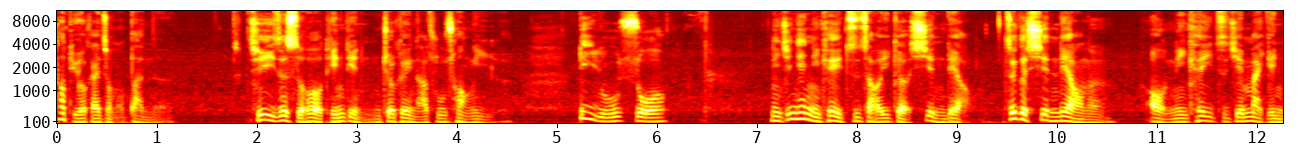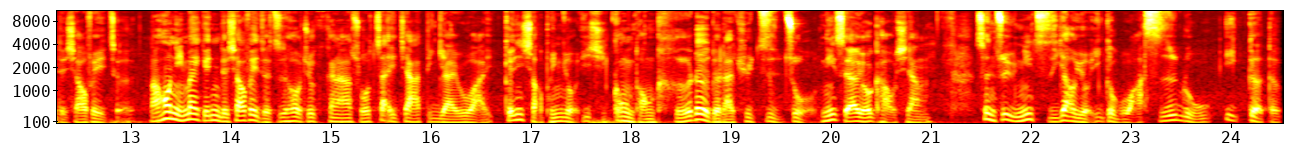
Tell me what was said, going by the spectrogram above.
到底又该怎么办呢？其实这时候甜点你就可以拿出创意了，例如说，你今天你可以制造一个馅料，这个馅料呢，哦，你可以直接卖给你的消费者，然后你卖给你的消费者之后，就跟他说在家 DIY，跟小朋友一起共同和乐的来去制作。你只要有烤箱，甚至于你只要有一个瓦斯炉、一个的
